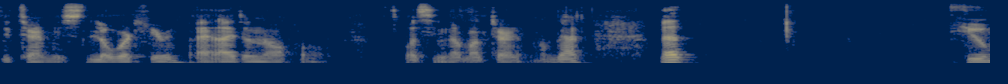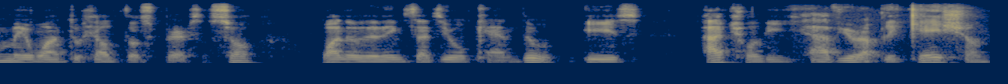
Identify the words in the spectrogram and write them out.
the term is lowered hearing. I, I don't know what's the normal term on that, but you may want to help those persons. So one of the things that you can do is actually have your application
